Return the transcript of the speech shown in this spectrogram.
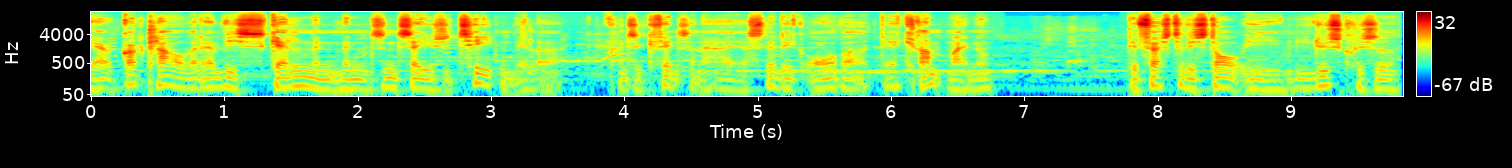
jeg er godt klar over, hvad det er, vi skal, men, men sådan seriøsiteten eller konsekvenserne har jeg slet ikke overvejet. Det har ikke ramt mig nu. Det første, vi står i lyskrydset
